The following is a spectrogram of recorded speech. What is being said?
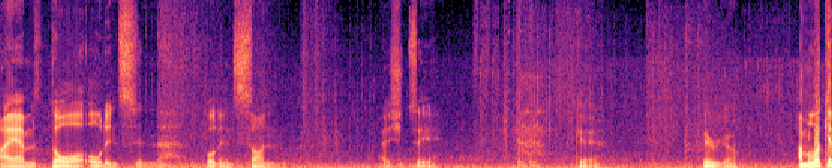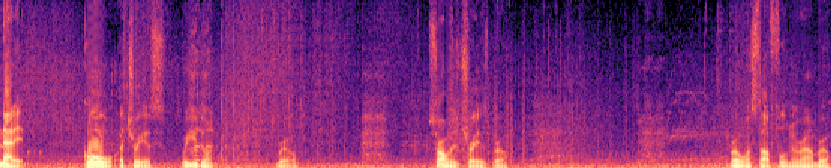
I am Thor Odinson. Odin's son. I should say. Okay. There we go. I'm looking at it. Go, Atreus. What are you doing? Bro. What's wrong with Atreus, bro? Bro, won't stop fooling around, bro.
